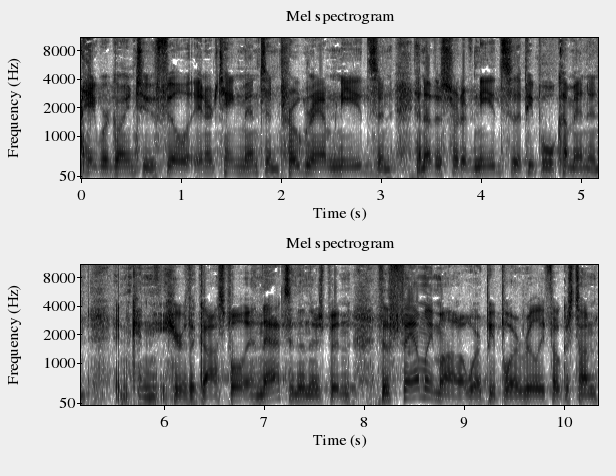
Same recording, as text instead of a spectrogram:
hey, we're going to fill entertainment and program needs and, and other sort of needs so that people will come in and, and can hear the gospel and that. And then there's been the family model where people are really focused on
